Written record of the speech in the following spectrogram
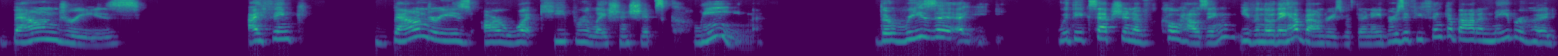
boundaries, I think boundaries are what keep relationships clean the reason uh, with the exception of co-housing even though they have boundaries with their neighbors if you think about a neighborhood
